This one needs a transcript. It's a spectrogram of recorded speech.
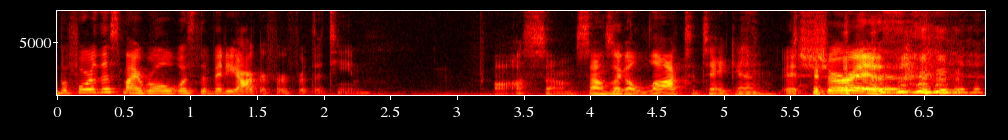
before this, my role was the videographer for the team. Awesome. Sounds like a lot to take in. It sure is.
